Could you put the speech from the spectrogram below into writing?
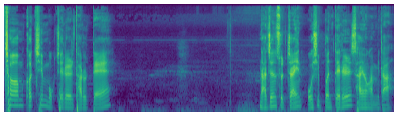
처음 거친 목재를 다룰 때 낮은 숫자인 50번대를 사용합니다.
